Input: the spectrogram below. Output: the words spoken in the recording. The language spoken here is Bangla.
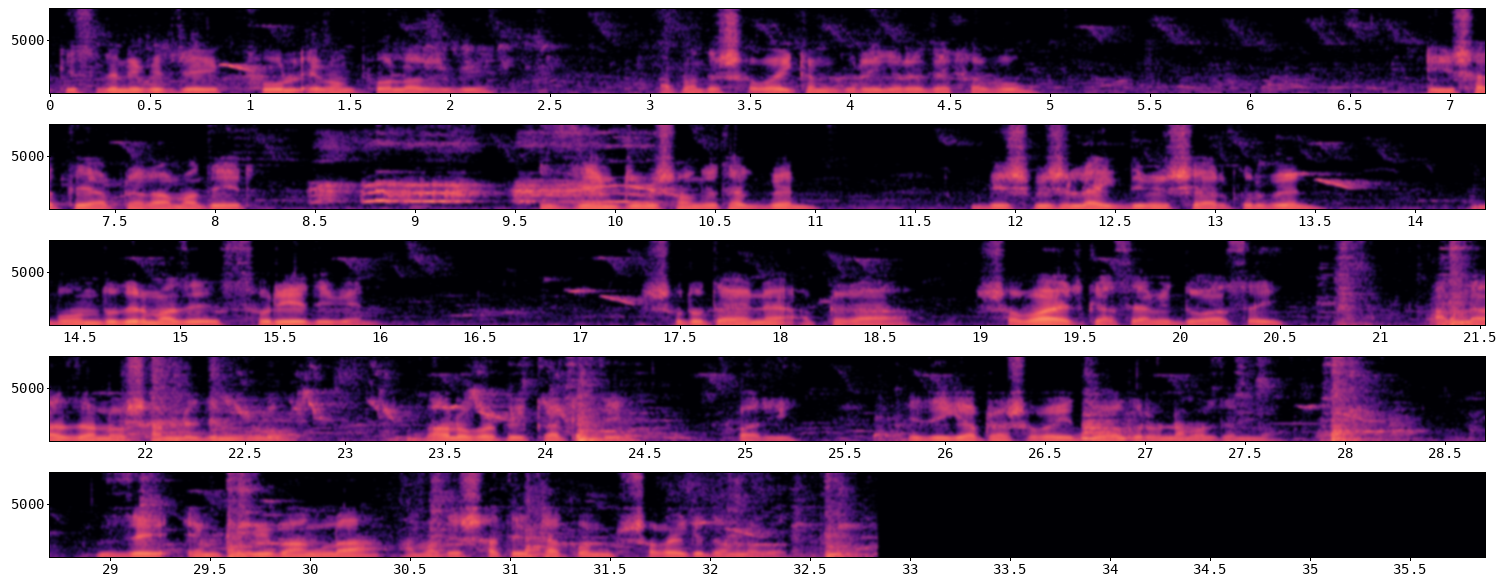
কিছুদিনের ভিতরে ফুল এবং ফল আসবে। আপনাদের সবাইকে আমি ঘুরে ঘুরে দেখাবো। এই সাথে আপনারা আমাদের জেম টিভির সঙ্গে থাকবেন। বেশ বেশি লাইক দেবেন, শেয়ার করবেন। বন্ধুদের মাঝে ছড়িয়ে দেবেন। শুধু তাই না, আপনারা সবার কাছে আমি দোয়া চাই, আল্লাহ যেন সামনের দিনগুলো ভালোভাবে কাটাতে পারি। এদিকে আপনারা সবাই দোয়া করুন আমার জন্য। যে এমটিভি বাংলা আমাদের সাথে থাকুন, সবাইকে ধন্যবাদ।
